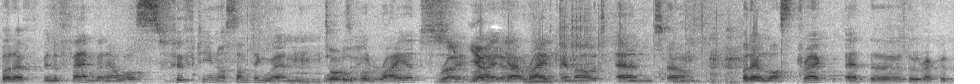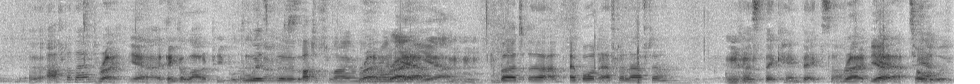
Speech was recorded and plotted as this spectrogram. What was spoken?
but I've been a fan when I was 15 or something when Mm, what was it called Riot? Right, yeah, Riot, yeah. Riot came out, and um, but I lost track at the the record uh, after that Right. Yeah. I think a lot of people did. with the butterfly on Right, the Right, yeah. yeah. Mhm. But uh, I bought After Laughter because they came back. So Right. Yeah, Yeah. totally.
